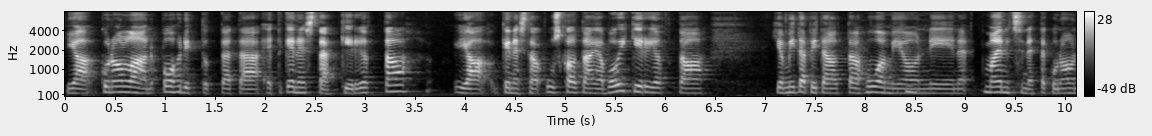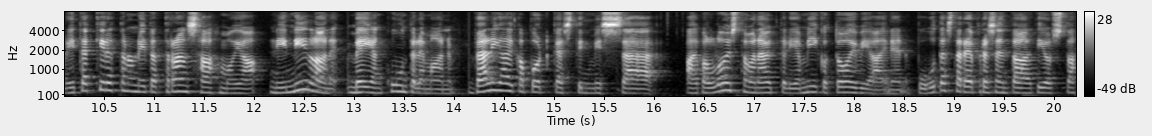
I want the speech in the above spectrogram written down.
Ja kun ollaan pohdittu tätä, että kenestä kirjoittaa ja kenestä uskaltaa ja voi kirjoittaa, ja mitä pitää ottaa huomioon, niin mainitsin, että kun olen itse kirjoittanut niitä transhahmoja, niin niillä on meidän kuuntelemaan väliaikapodcastin, missä aivan loistava näyttelijä Miiko Toiviainen puhuu tästä representaatiosta,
